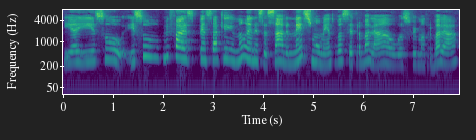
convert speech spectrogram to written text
E aí isso, isso me faz pensar que não é necessário, neste momento, você trabalhar ou a sua irmã trabalhar,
